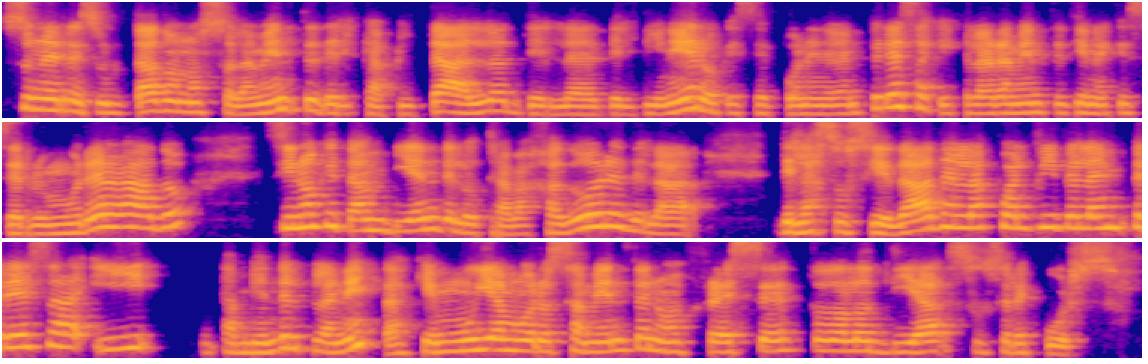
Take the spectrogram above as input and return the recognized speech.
son el resultado no solamente del capital, del, dinero que se pone en la empresa, que claramente tiene que ser remunerado, sino que también de los trabajadores, de la sociedad en la cual vive la empresa y también del planeta, que muy amorosamente nos ofrece todos los días sus recursos.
